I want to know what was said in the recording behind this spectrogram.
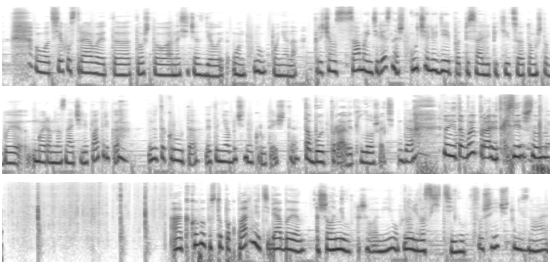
вот, всех устраивает э, то, что она сейчас делает. Он, ну, пони она. Причем самое интересное, что куча людей подписали петицию о том, чтобы мэром назначили Патрика. Ну, это круто. Это необычно и круто, я считаю. Тобой правит лошадь. Да. Ну, не тобой правит, конечно. А какой бы поступок парня тебя бы ошеломил? Ошеломил. Ну, или восхитил? Слушай, я что-то не знаю.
